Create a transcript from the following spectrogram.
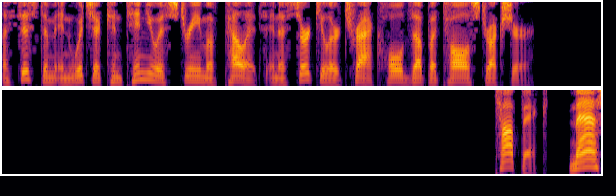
a system in which a continuous stream of pellets in a circular track holds up a tall structure. Topic: Mass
